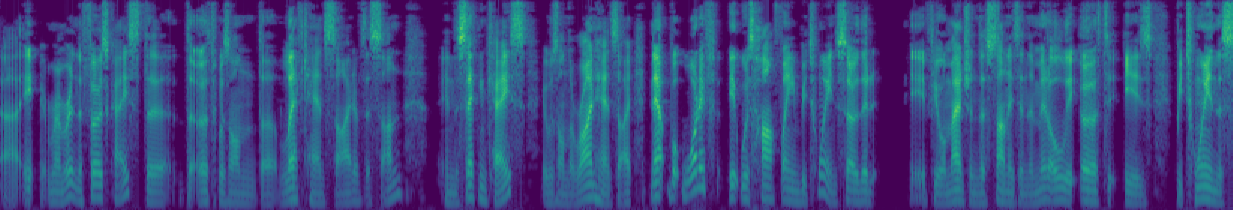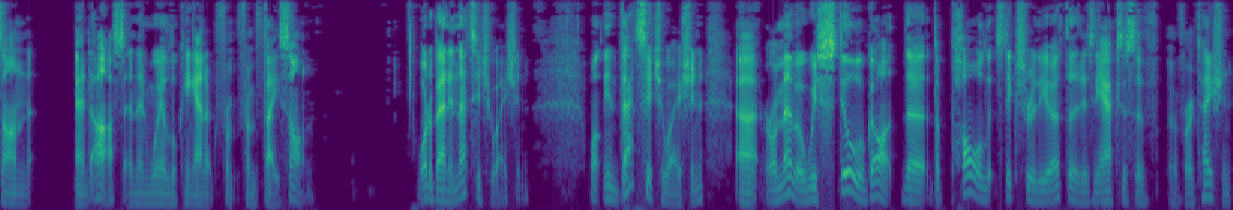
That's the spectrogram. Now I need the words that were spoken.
uh, it, remember in the first case, the, the Earth was on the left-hand side of the Sun. In the second case, it was on the right-hand side. Now, but what if it was halfway in between so that if you imagine the Sun is in the middle, the Earth is between the Sun and us, and then we're looking at it from, from face on. What about in that situation? Well, in that situation, uh, remember, we've still got the, the pole that sticks through the Earth, that is the axis of, of rotation,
